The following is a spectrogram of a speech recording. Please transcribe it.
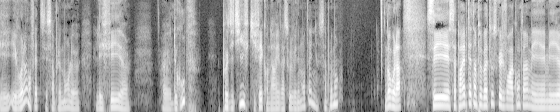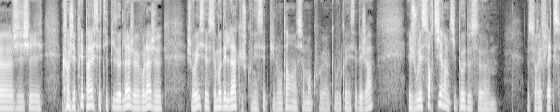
Et, voilà, en fait, c'est simplement l'effet euh, de groupe positif qui fait qu'on arrive à soulever des montagnes, simplement. Donc voilà, c'est ça paraît peut-être un peu bateau ce que je vous raconte, hein, mais mais euh, quand j'ai préparé cet épisode-là, je voilà, je, je voyais ce, modèle-là que je connaissais depuis longtemps, hein, sûrement que, vous le connaissez déjà, et je voulais sortir un petit peu de ce de ce réflexe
